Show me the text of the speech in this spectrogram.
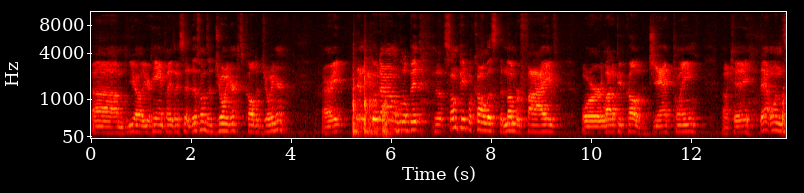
um, you know your hand plates. Like I said, this one's a joiner. It's called a joiner. All right, then you go down a little bit. Some people call this the number five, or a lot of people call it a jack plane. Okay, that one's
